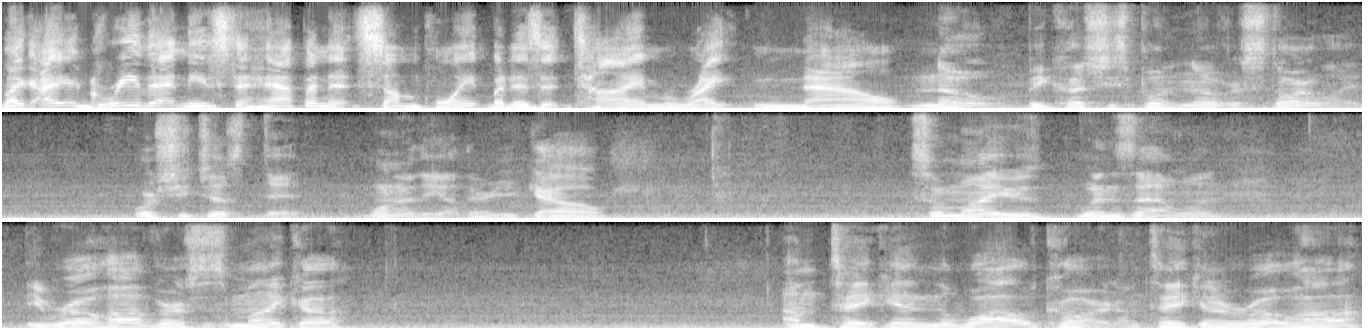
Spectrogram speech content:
Like I agree that needs to happen at some point, but is it time right now? No, because she's putting over Starlight. Or she just did. One or the There other. you go. So Mayu wins that one. Iroha versus Maika. I'm taking the wild card. I'm taking Iroha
